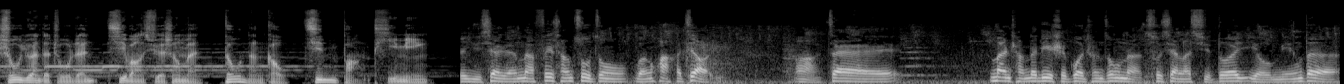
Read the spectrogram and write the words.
书院的主人希望学生们都能够金榜题名。禹县人呢非常注重文化和教育，啊，在漫长的历史过程中呢，出现了许多有名的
